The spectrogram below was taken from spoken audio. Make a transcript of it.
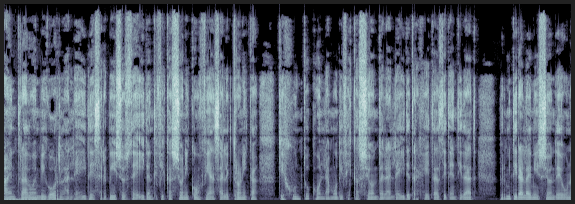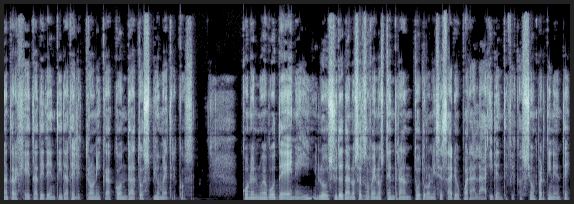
ha entrado en vigor la Ley de Servicios de Identificación y Confianza Electrónica que junto con la modificación de la Ley de Tarjetas de Identidad permitirá la emisión de una tarjeta de identidad electrónica con datos biométricos. Con el nuevo DNI, los ciudadanos eslovenos tendrán todo lo necesario para la identificación pertinente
